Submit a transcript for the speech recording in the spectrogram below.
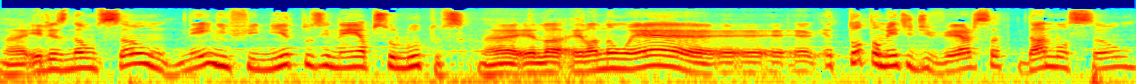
Né? Eles não são nem infinitos e nem absolutos. Né? Ela, ela não é, é, é, é totalmente totalmente diversa da noção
